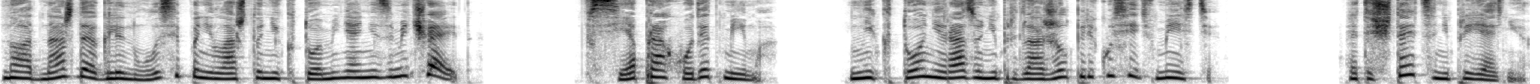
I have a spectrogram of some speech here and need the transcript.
но однажды оглянулась и поняла, что никто меня не замечает. Все проходят мимо. Никто ни разу не предложил перекусить вместе. Это считается неприязнью?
